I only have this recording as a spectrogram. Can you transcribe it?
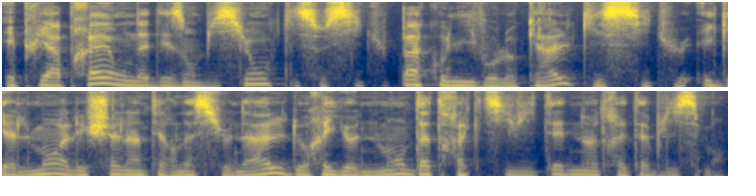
Et puis après, on a des ambitions qui se situent pas qu'au niveau local, qui se situent également à l'échelle internationale, de rayonnement, d'attractivité de notre établissement.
